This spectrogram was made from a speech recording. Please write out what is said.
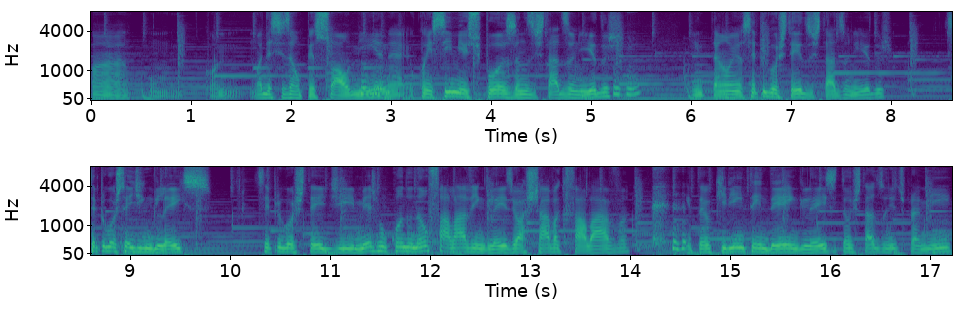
com, a- com- uma decisão pessoal minha, né? Eu conheci minha esposa nos Estados Unidos, então eu sempre gostei dos Estados Unidos, sempre gostei de inglês. Sempre gostei de, mesmo quando não falava inglês, eu achava que falava. Então eu queria entender inglês. Então, os Estados Unidos, para mim,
